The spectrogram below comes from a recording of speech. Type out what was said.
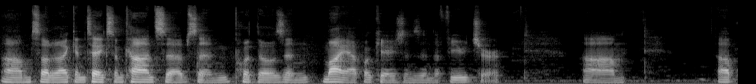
um, so that I can take some concepts and put those in my applications in the future. Um, up,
